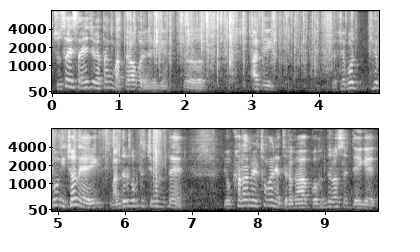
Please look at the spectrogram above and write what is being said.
주사위 사이즈가 딱 맞더라고요. 이게 그 아직 그 해보 해보기 전에 이- 만드는 것부터 찍었는데 요 카라멜 통 안에 들어가갖고 흔들었을 때 이게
